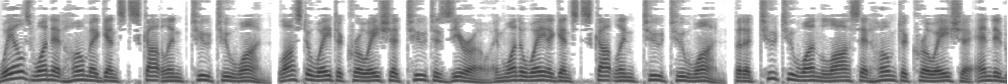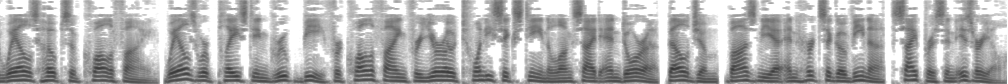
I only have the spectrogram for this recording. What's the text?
Wales won at home against Scotland 2–1, lost away to Croatia 2–0 and won away against Scotland 2–1, but a 2–1 loss at home to Croatia ended Wales' hopes of qualifying. Wales were placed in Group B for qualifying for Euro 2016 alongside Andorra, Belgium, Bosnia and Herzegovina, Cyprus and Israel.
